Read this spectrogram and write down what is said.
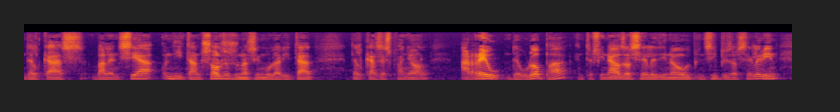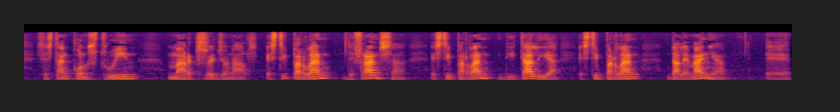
del cas valencià, ni tan sols és una singularitat del cas espanyol. Arreu d'Europa, entre finals del segle XIX i principis del segle XX, s'estan construint marcs regionals. Estic parlant de França, estic parlant d'Itàlia, estic parlant d'Alemanya eh,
